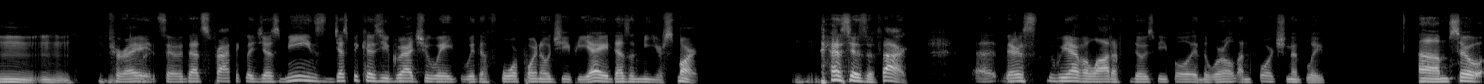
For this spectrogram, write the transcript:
Mm, mhm. Mhm. right? So that's practically just means just because you graduate with a 4.0 GPA doesn't mean you're smart. Mhm. That's just a fact. Uh, there's we have a lot of those people in the world, unfortunately. Um, so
